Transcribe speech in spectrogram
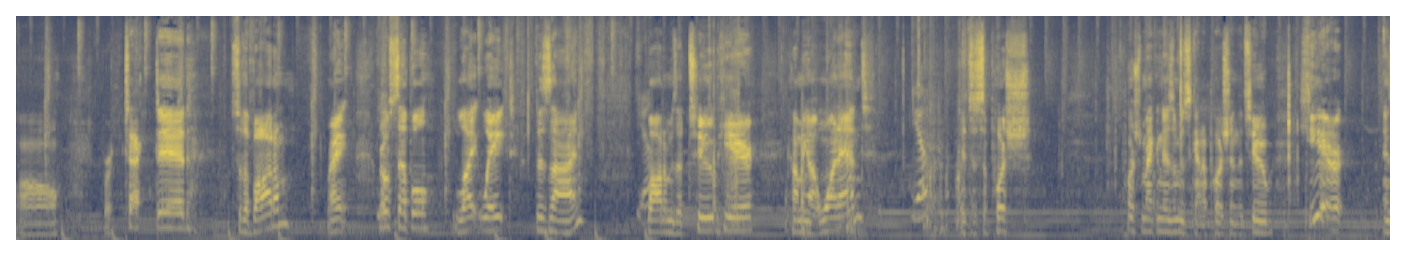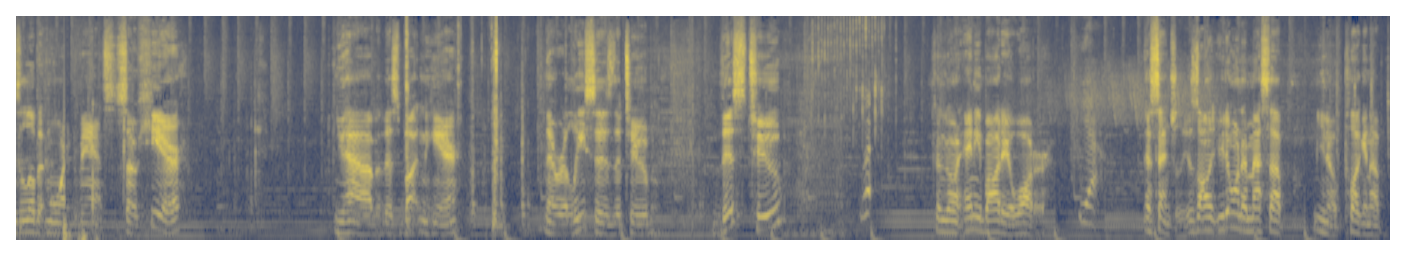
All protected. So the bottom, right? Real simple, lightweight design. Yep. Bottom is a tube here coming out one end. Yep. It's just a push push mechanism, just kind of pushing the tube. Here is a little bit more advanced. So here you have this button here that releases the tube. This tube What? can go in any body of water, Yeah. Essentially. As long as you don't want to mess up, you know, plugging up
